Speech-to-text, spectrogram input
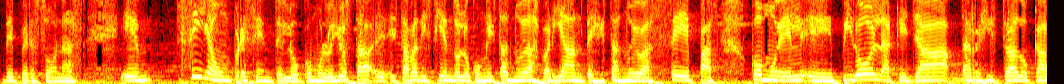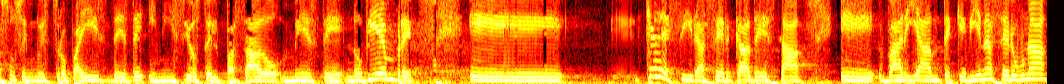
de personas. Eh, sigue aún presente, lo, como lo yo eh, estaba diciéndolo con estas nuevas variantes, estas nuevas cepas, como el eh, pirola que ya ha registrado casos en nuestro país desde inicios del pasado mes de noviembre. Eh, ¿Qué decir acerca de esta variante que viene a ser una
